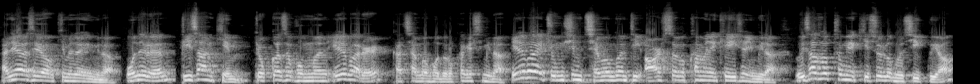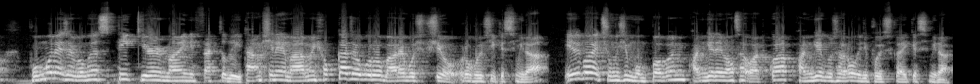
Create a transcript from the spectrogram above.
안녕하세요. 김현정입니다. 오늘은 비상킴 교과서 본문 1과를 같이 한번 보도록 하겠습니다. 1과의 중심 제목은 The Arts of Communication입니다. 의사소통의 기술로 볼 수 있고요. 본문의 제목은 Speak Your Mind Effectively. 당신의 마음을 효과적으로 말해보십시오 로 볼 수 있겠습니다. 1과의 중심 문법은 관계대명사 what과 관계부사로 이제 볼 수가 있겠습니다.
